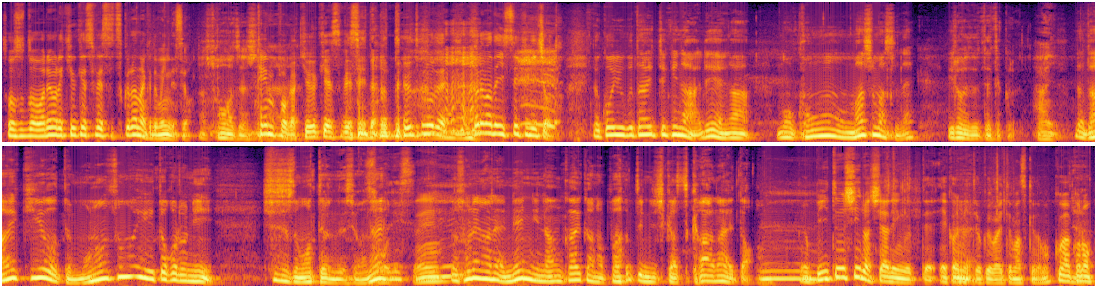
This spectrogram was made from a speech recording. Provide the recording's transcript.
そうすると我々休憩スペース作らなくてもいいんですよ。そうですね。店舗が休憩スペースになるっていうところで、これまで一石二鳥と。でこういう具体的な例が、もう今後もますますね、いろいろ出てくる。はい。で大企業ってものすごいいいところに施設持ってるんですよね。そうですね。でそれがね、年に何回かのパーティーにしか使わないと。B2C のシェアリングってエコノミーってよく言われてますけど、僕はこの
